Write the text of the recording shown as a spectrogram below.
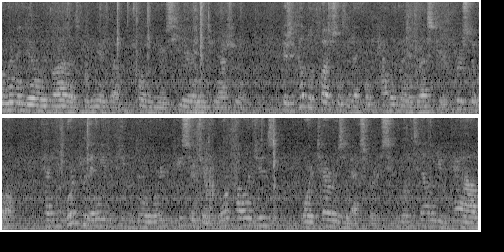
women dealing with violence. Doing it about 20 years here and internationally. There's a couple of questions that I think haven't been addressed here. First of all, have you worked with any of the people doing work, research at war colleges or terrorism experts who will tell you how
